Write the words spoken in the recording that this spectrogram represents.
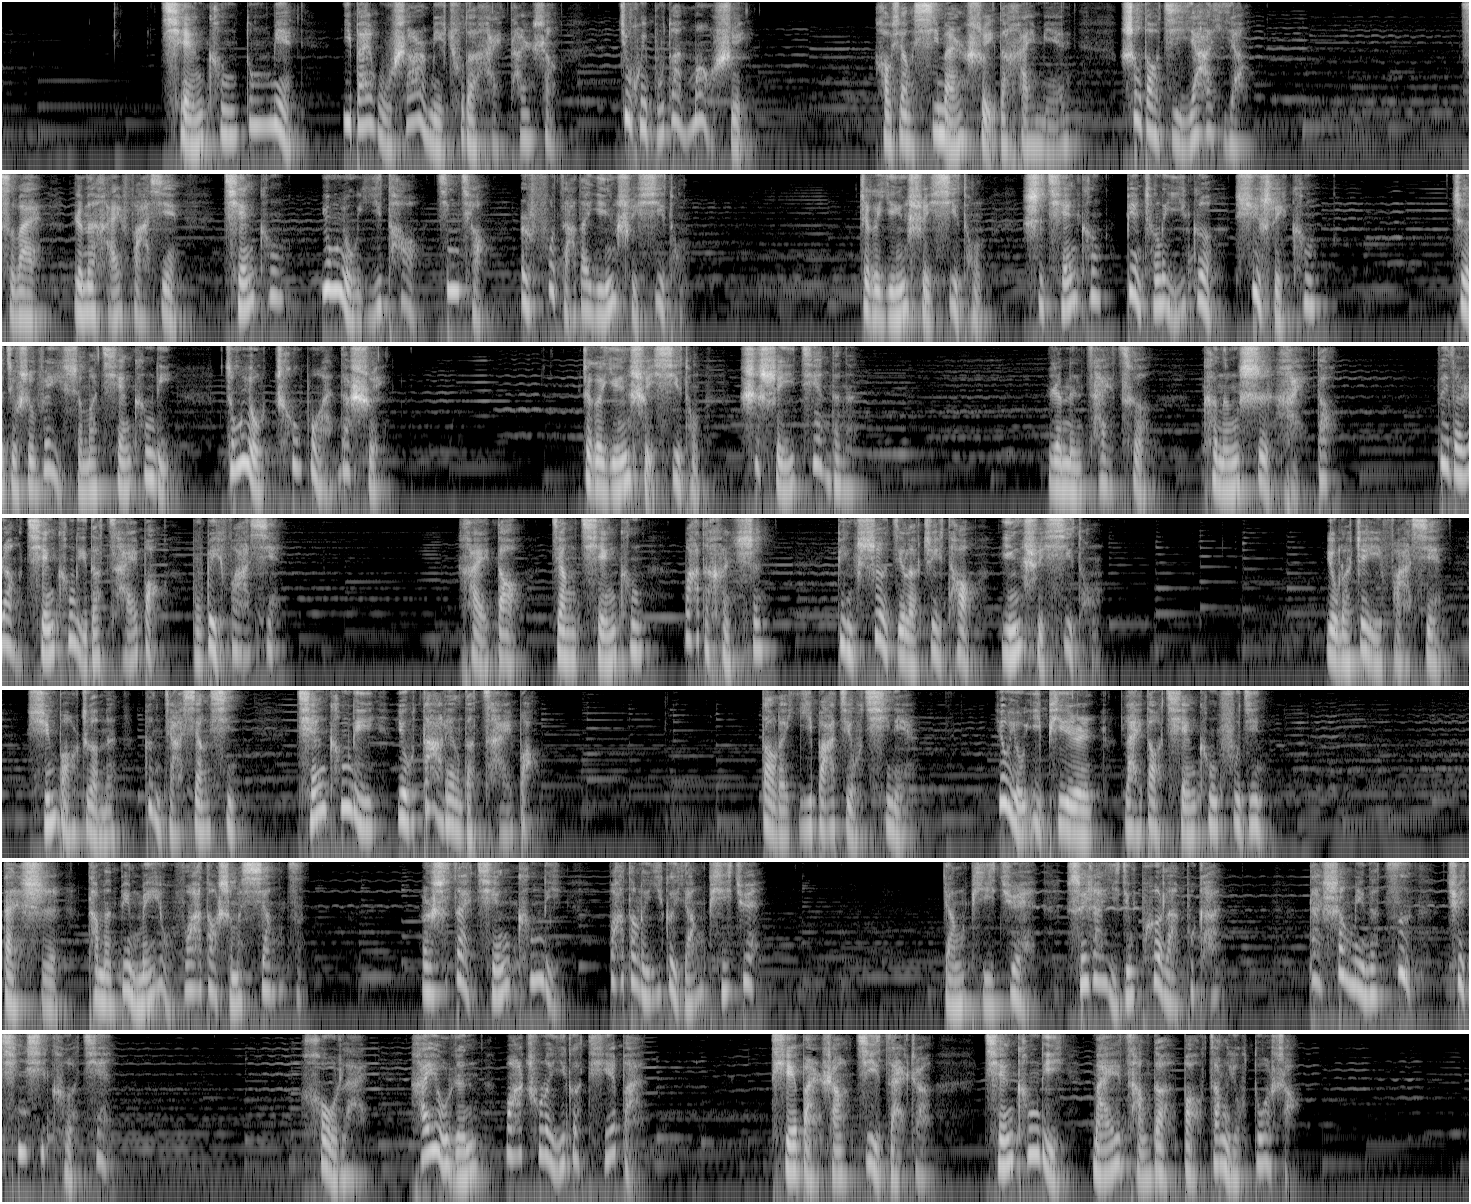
前坑东面一百五十二米处的海滩上就会不断冒水，好像吸满水的海绵受到挤压一样。此外，人们还发现，钱坑拥有一套精巧而复杂的引水系统。这个引水系统使钱坑变成了一个蓄水坑。这就是为什么钱坑里总有抽不完的水。这个饮水系统是谁建的呢？人们猜测，可能是海盗。为了让钱坑里的财宝不被发现，海盗将钱坑挖得很深，并设计了这套饮水系统。有了这一发现，寻宝者们更加相信钱坑里有大量的财宝。到了一八九七年，又有一批人来到钱坑附近。但是他们并没有挖到什么箱子，而是在钱坑里挖到了一个羊皮卷。羊皮卷虽然已经破烂不堪，但上面的字却清晰可见。后来还有人挖出了一个铁板，铁板上记载着钱坑里埋藏的宝藏有多少。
